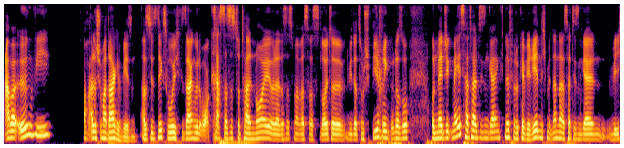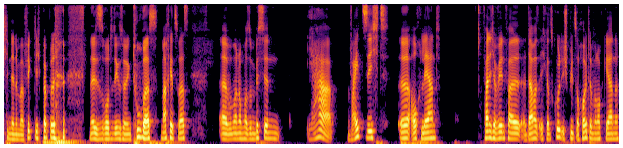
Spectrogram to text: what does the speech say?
Aber irgendwie auch alles schon mal da gewesen. Also ist jetzt nichts, wo ich sagen würde, oh krass, das ist total neu oder das ist mal was, was Leute wieder zum Spielen bringt oder so. Und Magic Maze hat halt diesen geilen Kniff mit, okay, wir reden nicht miteinander, es hat diesen geilen, wie ich ihn nenne, immer fick dich, Pöppel. ne, dieses rote Ding, so tu was, mach jetzt was. Äh, wo man nochmal so ein bisschen, ja, Weitsicht äh, auch lernt. Fand ich auf jeden Fall damals echt ganz cool. Ich spiele es auch heute immer noch gerne.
